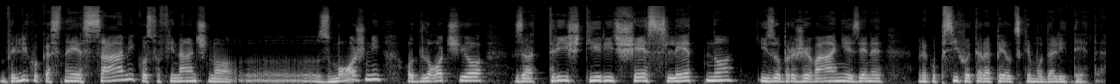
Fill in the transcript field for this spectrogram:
veliko kasneje sami, ko so finančno uh, zmožni, odločijo za 3, 4, 6 letno izobraževanje iz ene reko, psihoterapevtske modalitete.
